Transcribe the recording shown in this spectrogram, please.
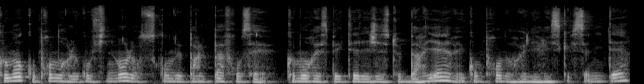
Comment comprendre le confinement lorsqu'on ne parle pas français? Comment respecter les gestes barrières et comprendre les risques sanitaires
